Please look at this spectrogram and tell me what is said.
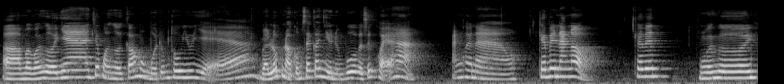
À, mời mọi người nha chúc mọi người có một mùa trung thu vui vẻ. Và lúc nào cũng sẽ có nhiều niềm vui và sức khỏe ha. Ăn thôi nào. Kevin ăn không? Kevin mọi người.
